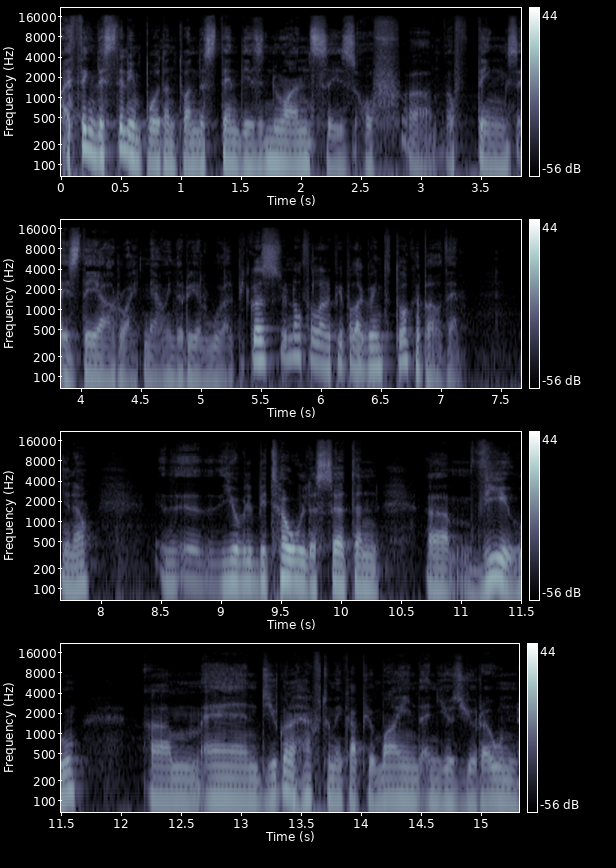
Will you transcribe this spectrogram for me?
I think it's still important to understand these nuances of uh, of things as they are right now in the real world, because not a lot of people are going to talk about them. You know, you will be told a certain um, view um, and you're going to have to make up your mind and use your own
